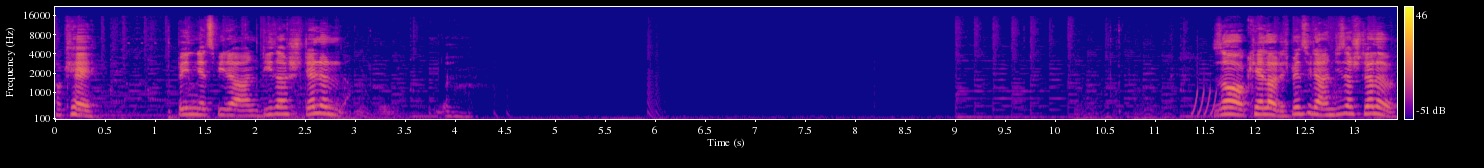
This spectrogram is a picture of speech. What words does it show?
Okay. Bin jetzt wieder an dieser Stelle So, okay, Leute, ich bin jetzt wieder an dieser Stelle.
